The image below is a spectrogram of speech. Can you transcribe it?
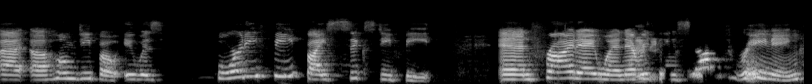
at uh, home depot. It was 40 feet by 60 feet and friday when everything stopped raining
